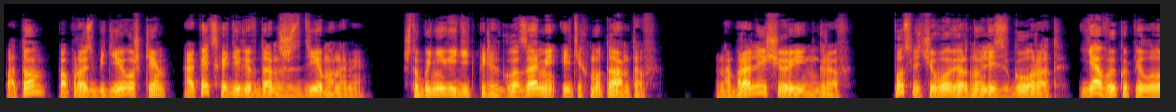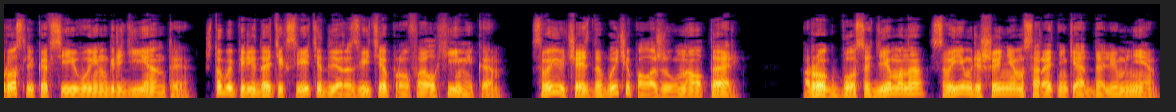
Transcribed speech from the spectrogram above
Потом, по просьбе девушки, опять сходили в данж с демонами, чтобы не видеть перед глазами этих мутантов. Набрали еще ингров, после чего вернулись в город. Я выкупил у Рослика все его ингредиенты, чтобы передать их Свете для развития профа-алхимика. Свою часть добычи положил на алтарь. Рог босса демона своим решением соратники отдали мне.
